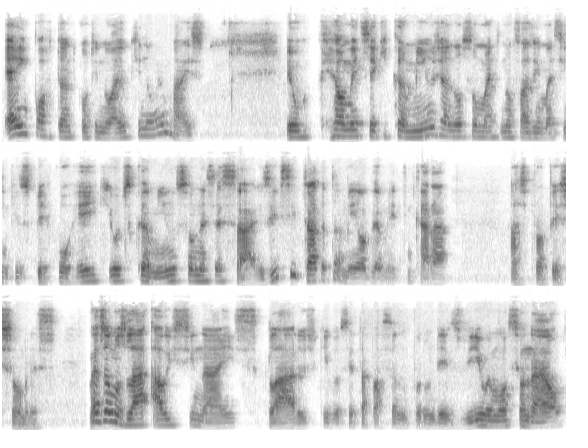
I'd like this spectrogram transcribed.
é importante continuar e o que não é mais. Eu realmente sei que caminhos já não são mais, não fazem mais sentido percorrer e que outros caminhos são necessários. E se trata também, obviamente, de encarar as próprias sombras. Mas vamos lá aos sinais claros que você está passando por um desvio emocional,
